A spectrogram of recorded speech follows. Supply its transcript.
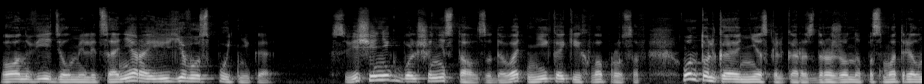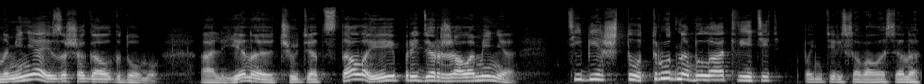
он видел милиционера и его спутника». Священник больше не стал задавать никаких вопросов. Он только несколько раздраженно посмотрел на меня и зашагал к дому. Альена чуть отстала и придержала меня. «Тебе что, трудно было ответить?» поинтересовалась она.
